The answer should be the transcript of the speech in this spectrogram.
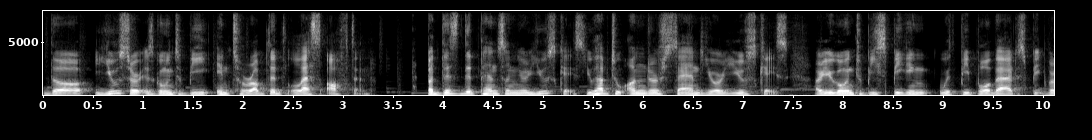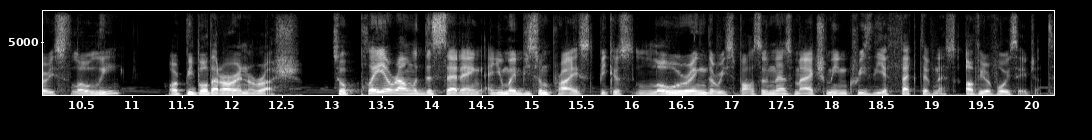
the user is going to be interrupted less often. But this depends on your use case. You have to understand your use case. Are you going to be speaking with people that speak very slowly or people that are in a rush? So play around with the setting and you might be surprised because lowering the responsiveness might actually increase the effectiveness of your voice agent.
